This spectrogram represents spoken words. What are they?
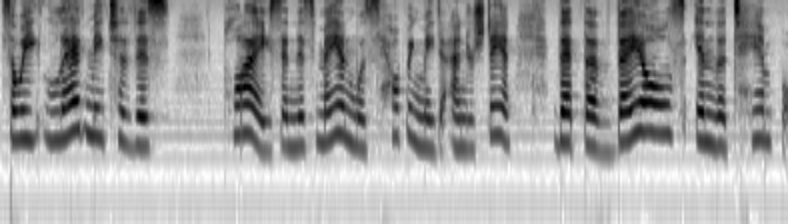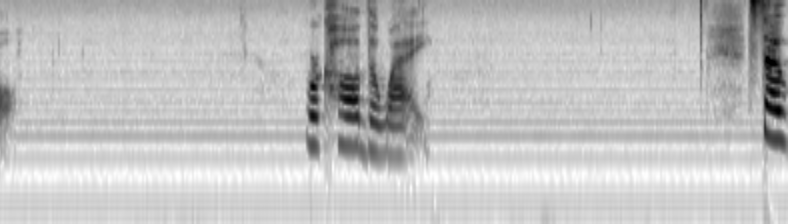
So He led me to this place, and this man was helping me to understand that the veils in the temple were called the way. So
